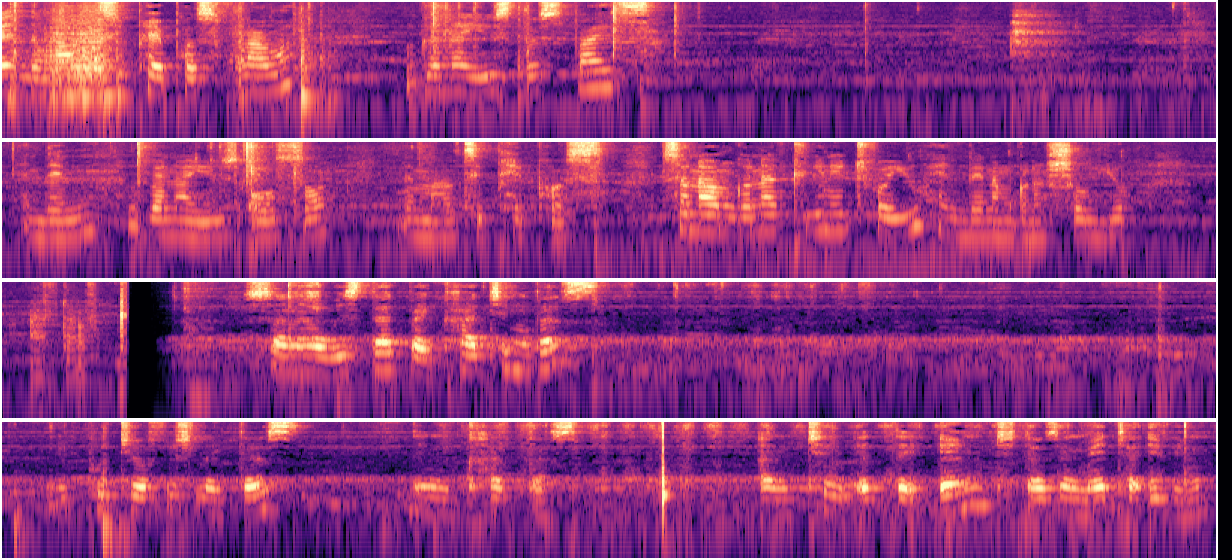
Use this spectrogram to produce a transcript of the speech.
and the multi-purpose flour. We're gonna use the spice. And then we're gonna use also the multi-purpose. So now I'm gonna clean it for you and then I'm gonna show you after I've so now we start by cutting this put your fish like this then you cut this until at the end doesn't matter even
